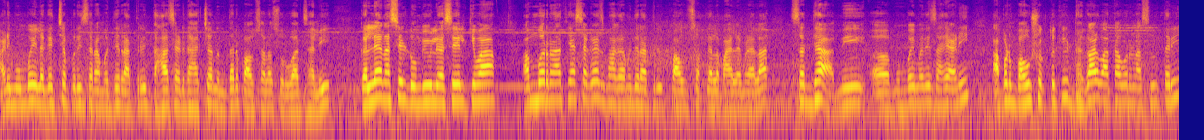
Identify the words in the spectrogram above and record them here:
आणि मुंबई लगतच्या परिसरामध्ये रात्री दहा साडेदहाच्या नंतर पावसाला सुरुवात झाली. कल्याण असेल डोंबिवली असेल किंवा अंबरनाथ या सगळ्याच भागामध्ये रात्री पाऊस आपल्याला पाहायला मिळाला. सध्या मी मुंबईमध्येच आहे आणि आपण पाहू शकतो की ढगाळ वातावरण असलं तरी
